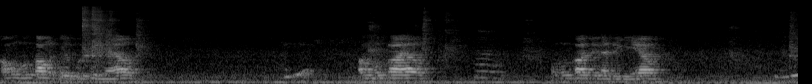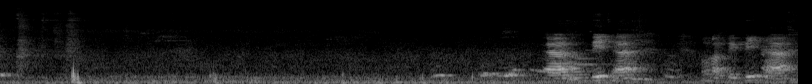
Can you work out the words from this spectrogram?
con muốn con một từ cuối cùng này không con muốn coi không? Con muốn coi từ là từ gì không? À không tít hả? Không đọc tít tít hả?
